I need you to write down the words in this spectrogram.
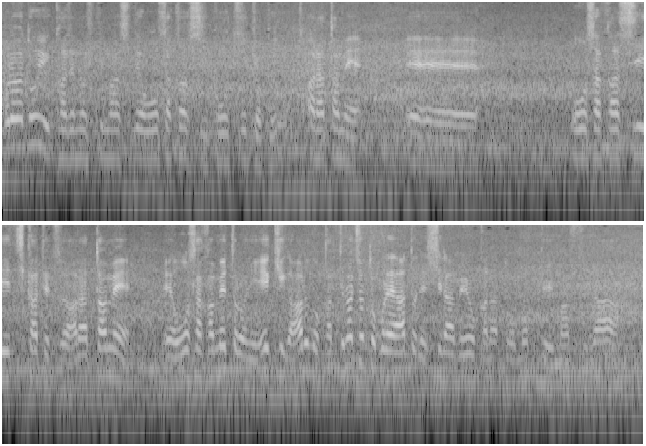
これはどういう風の吹き回しで大阪市交通局？改め、えー大阪市地下鉄改め、えー大阪メトロに駅があるのかっていうのはちょっとこれ後で調べようかなと思っていますが、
